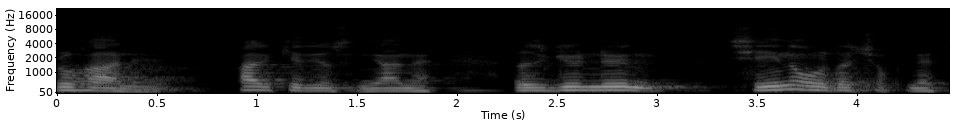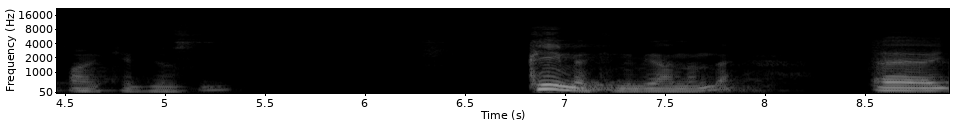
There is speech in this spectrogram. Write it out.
ruh hali fark ediyorsun. Yani özgürlüğün şeyini orada çok net fark ediyorsun. Kıymetini bir anlamda. Ee,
